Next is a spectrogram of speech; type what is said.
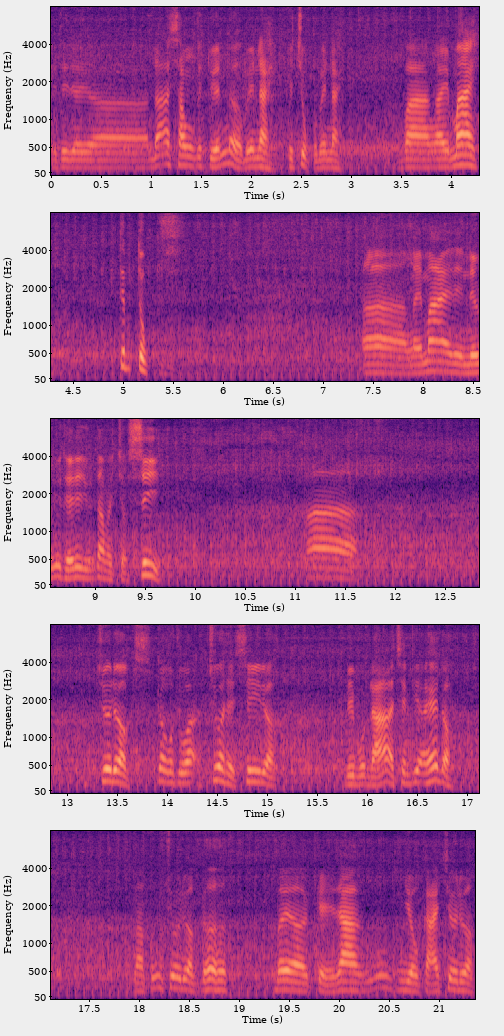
Thì, thì, thì à, đã xong cái tuyến ở bên này cái trục ở bên này. Và ngày mai tiếp tục à, ngày mai thì nếu như thế thì chúng ta phải chở xi à, chưa được các cô chú ạ chưa thể xi được. Vì bột đá ở trên kia hết rồi. Mà cũng chưa được cơ bây giờ kể ra cũng nhiều cái chưa được.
